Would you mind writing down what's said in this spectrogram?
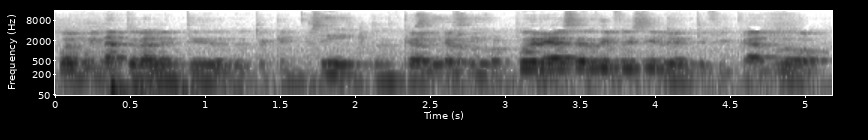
fue muy natural en ti desde pequeño. Sí, Entonces creo sí, que a lo sí. mejor podría ser difícil identificarlo,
